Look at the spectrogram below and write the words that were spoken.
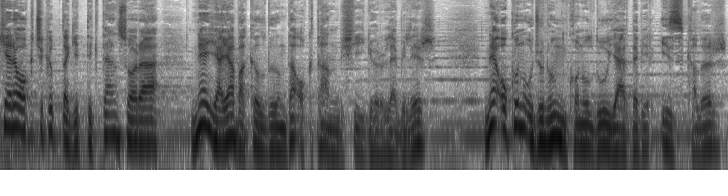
kere ok çıkıp da gittikten sonra ne yaya bakıldığında oktan bir şey görülebilir, ne okun ucunun konulduğu yerde bir iz kalır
